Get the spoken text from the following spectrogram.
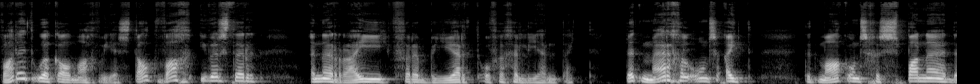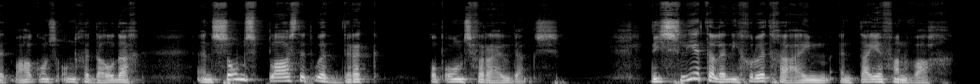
wat dit ook al mag wees. Dalk wag iewerster in 'n ry vir 'n beurt of 'n geleentheid. Dit mergel ons uit. Dit maak ons gespanne, dit maak ons ongeduldig en soms plaas dit ook druk op ons verhoudings. Die sleutel in die groot geheim in tye van wag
